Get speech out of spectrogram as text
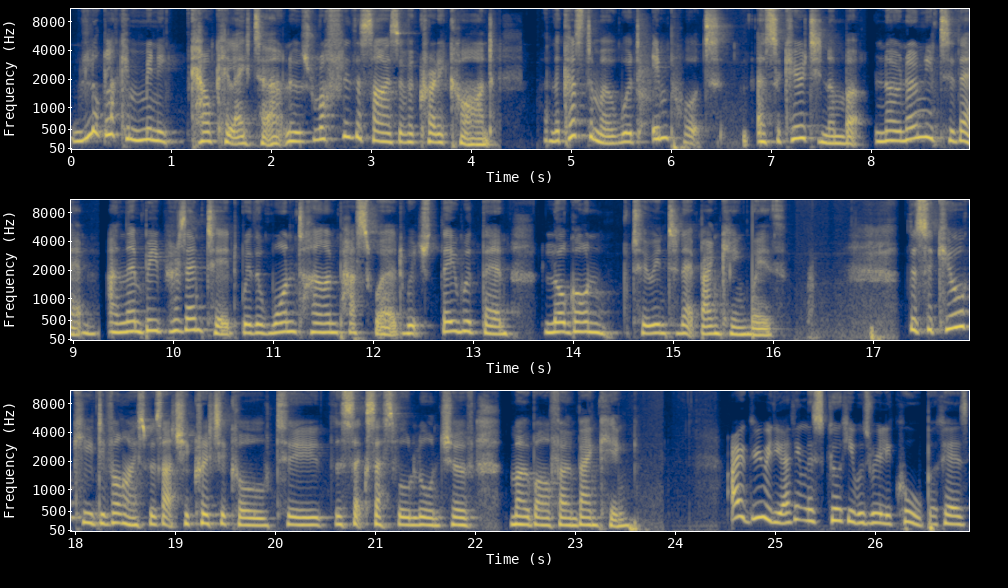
looked like a mini calculator, and it was roughly the size of a credit card. And the customer would input a security number known only to them and then be presented with a one time password, which they would then log on to internet banking with. The secure key device was actually critical to the successful launch of mobile phone banking. I agree with you. I think the secure key was really cool because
